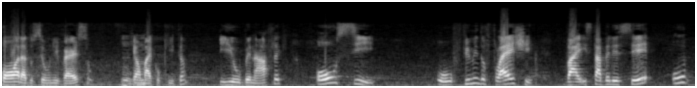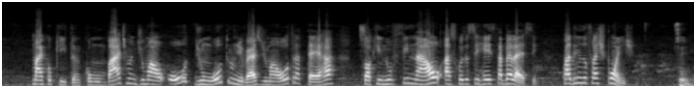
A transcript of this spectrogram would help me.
fora do seu universo, uhum. que é o uhum. Michael Keaton, e o Ben Affleck, ou se o filme do Flash vai estabelecer o Michael Keaton como um Batman de, uma, ou, de um outro universo, de uma outra terra, só que no final as coisas se restabelecem. Quadrinho do Flashpoint. Sim.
